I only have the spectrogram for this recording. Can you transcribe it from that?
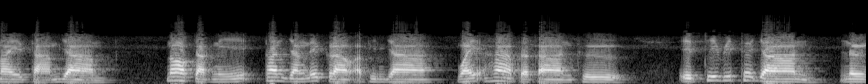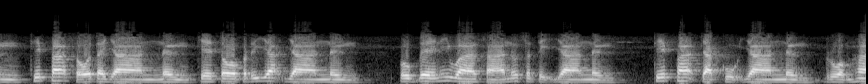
ในสามยาม นอกจากนี้ท่านยังได้กล่าวอภิญญาไว้ห้าประการคือ อิทธิวิทยาน หนึ่งทิพโสตยานหนึ่งเจโตปริยญาณหนึ่งปุเบนิวาสานุสติญาณหนึ่งทิพจักกุญาณหนึ่งรวมห้า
